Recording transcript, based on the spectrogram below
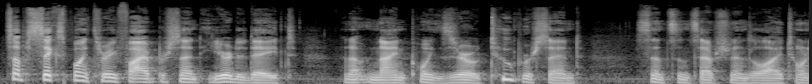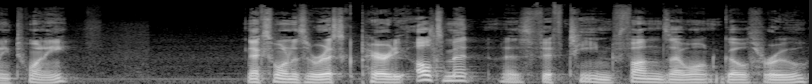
It's up 6.35% year to date and up 9.02% since inception in July 2020. Next one is a Risk Parity Ultimate. There's 15 funds I won't go through,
